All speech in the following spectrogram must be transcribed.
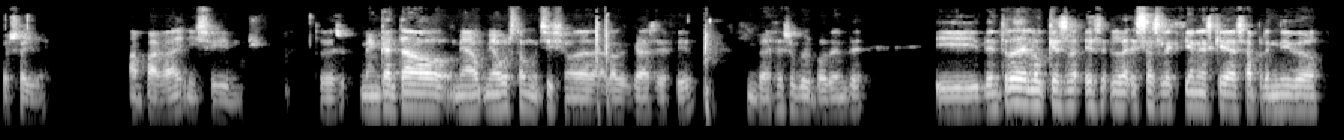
pues oye, apaga y seguimos. Entonces, me ha encantado, me ha, me ha gustado muchísimo lo que acabas de decir. Me parece súper potente. Y dentro de lo que es, esas lecciones que has aprendido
